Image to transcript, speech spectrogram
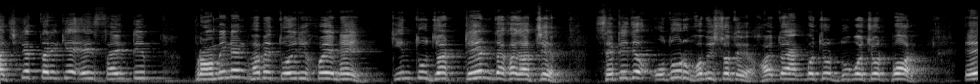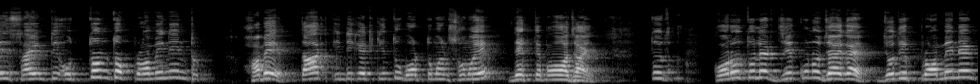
আজকের তারিখে এই সাইনটি প্রমিনেন্টভাবে তৈরি হয়ে নেই, কিন্তু যা ট্রেন্ড দেখা যাচ্ছে, সেটি যে অদূর ভবিষ্যতে, হয়তো এক বছর, দু বছর পর, এই সাইনটি অত্যন্ত প্রমিনেন্ট হবে, তার ইন্ডিকেট কিন্তু বর্তমান সময়ে দেখতে পাওয়া যায়। তো করতলের যে কোনো জায়গায় যদি প্রমিনেন্ট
